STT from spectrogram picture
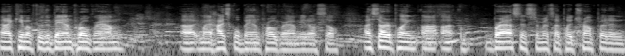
And I came up through the band program uh, my high school band program, you know. So I started playing uh, uh, brass instruments. I played trumpet and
